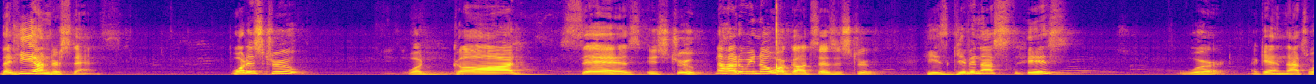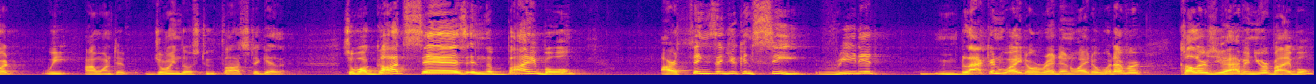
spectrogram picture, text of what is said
that he understands. What is true? What God says is true. Now, how do we know what God says is true? He's given us His Word. Again, that's what we I want to join those two thoughts together. So what God says in the Bible are things that you can see. Read it in black and white or red and white or whatever colors you have in your Bible.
